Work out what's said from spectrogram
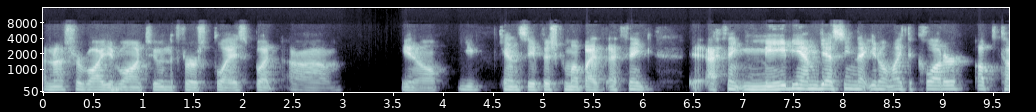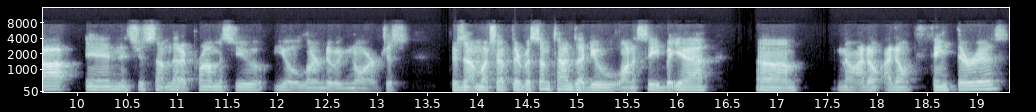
I'm not sure why you'd want to in the first place, but um, you know, you can see fish come up. I, I think I think maybe I'm guessing that you don't like the clutter up top, and it's just something that I promise you you'll learn to ignore. Just there's not much up there, but sometimes I do want to see. But yeah, um, no, I don't. I don't think there is,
